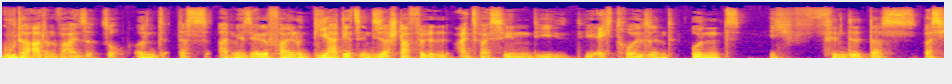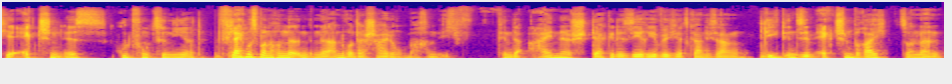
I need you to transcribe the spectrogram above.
guter Art und Weise. So. Und das hat mir sehr gefallen. Und die hat jetzt in dieser Staffel ein, zwei Szenen, die, die echt toll sind. Und ich finde, dass was hier Action ist, gut funktioniert. Vielleicht muss man noch eine, eine andere Unterscheidung machen. Ich finde, eine Stärke der Serie, würde ich jetzt gar nicht sagen, liegt in diesem Action-Bereich, sondern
